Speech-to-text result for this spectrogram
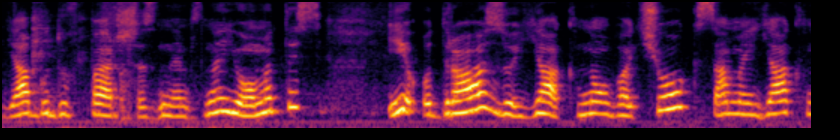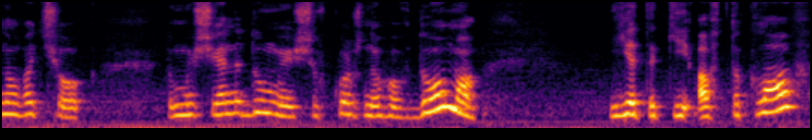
Я буду вперше з ним знайомитись і одразу як новачок, саме як новачок. Тому що я не думаю, що в кожного вдома є такий автоклав.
